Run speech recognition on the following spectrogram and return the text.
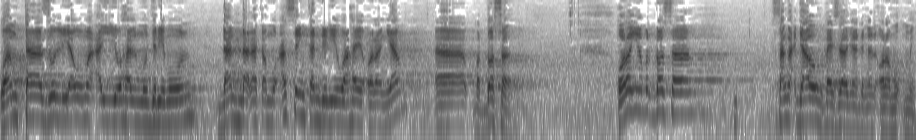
Wamtazul yawma ayyuhal mujrimun dan hendaklah kamu asingkan diri wahai orang yang uh, berdosa. Orang yang berdosa sangat jauh bezanya dengan orang mukmin.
